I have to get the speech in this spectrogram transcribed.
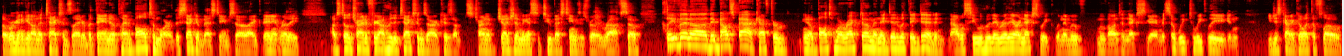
But we're going to get on the Texans later. But they ended up playing Baltimore, the second best team. So like they didn't really. I'm still trying to figure out who the Texans are because I'm just trying to judge them against the two best teams is really rough. So Cleveland, uh, they bounced back after you know Baltimore wrecked them, and they did what they did. And now we'll see who they really are next week when they move move on to the next game. It's a week to week league, and you just kind of go with the flow.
